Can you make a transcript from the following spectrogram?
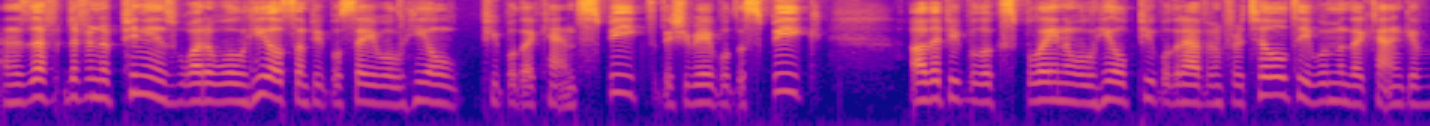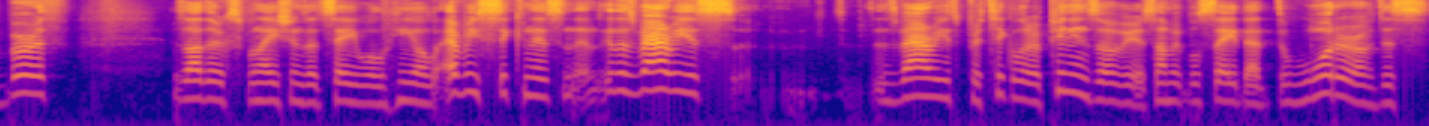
And there's def- different opinions what it will heal. Some people say it will heal people that can't speak, that they should be able to speak. Other people explain it will heal people that have infertility, women that can't give birth. There's other explanations that say it will heal every sickness. And there's various there's various particular opinions over here. Some people say that the water of this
